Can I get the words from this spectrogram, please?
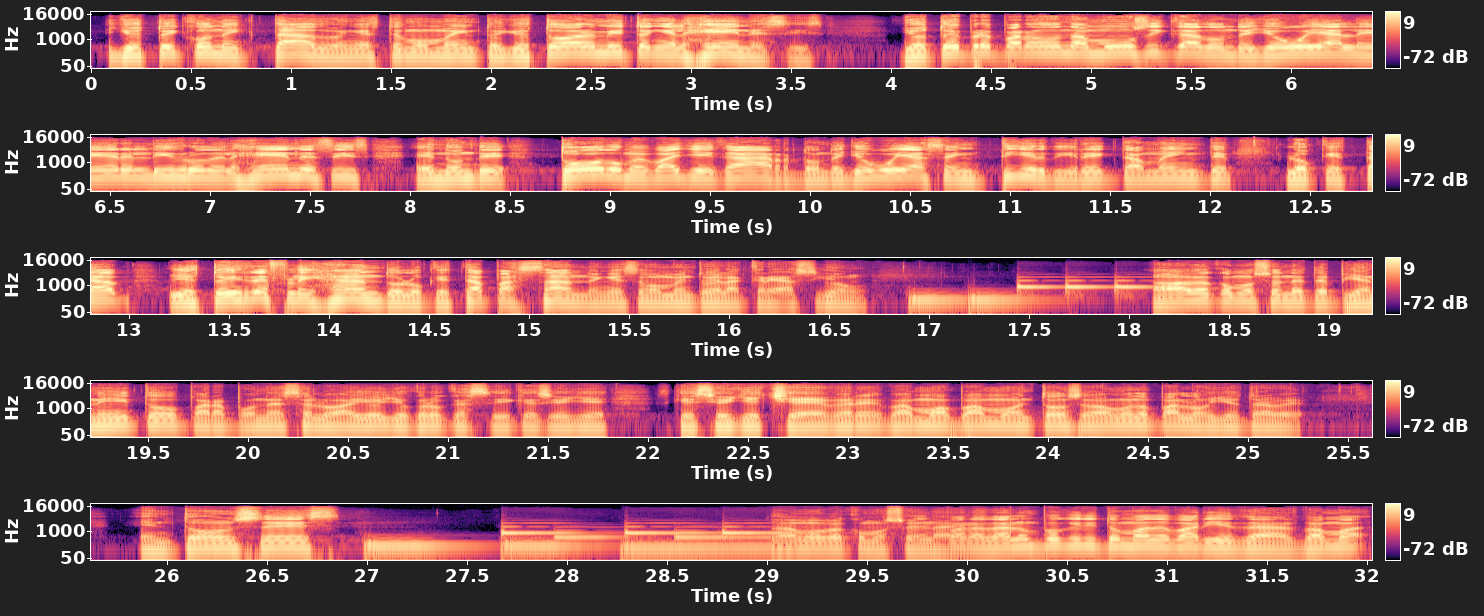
Yo estoy conectado en este momento. Yo estoy ahora mismo en el Génesis. Yo estoy preparando una música donde yo voy a leer el libro del Génesis, en donde todo me va a llegar, donde yo voy a sentir directamente lo que está, yo estoy reflejando lo que está pasando en ese momento de la creación. A ver cómo suena este pianito para ponérselo ahí. Yo creo que sí, que se oye, que se oye chévere. Vamos, vamos entonces, vámonos para el hoyo otra vez. Entonces. Vamos a ver cómo suena. Para darle un poquitito más de variedad, vamos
